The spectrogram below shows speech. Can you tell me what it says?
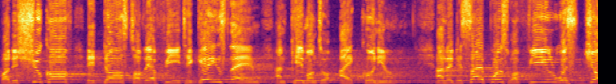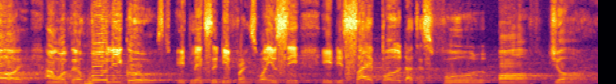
but they shook off the dust of their feet against them and came unto Iconium. And the disciples were filled with joy and with the Holy Ghost. It makes a difference when you see a disciple that is full of joy.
